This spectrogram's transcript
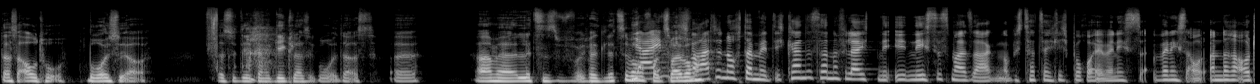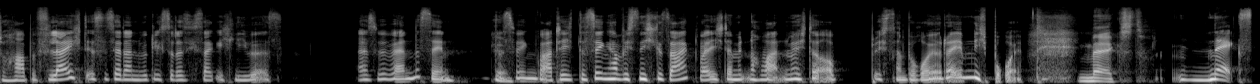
das Auto bereust du ja, dass du dir keine G-Klasse geholt hast. Äh, haben wir letztens, ich weiß, letzte Woche, ja, vor zwei Wochen. Ich warte noch damit. Ich kann das dann vielleicht nächstes Mal sagen, ob ich es tatsächlich bereue, wenn ich wenn ich das andere Auto habe. Vielleicht ist es ja dann wirklich so, dass ich sage, ich liebe es. Also wir werden das sehen. Okay. Deswegen warte ich. Deswegen habe ich es nicht gesagt, weil ich damit noch warten möchte, ob ich es dann bereue oder eben nicht bereue. Next. Next.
